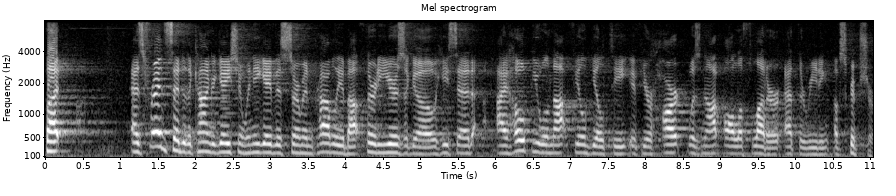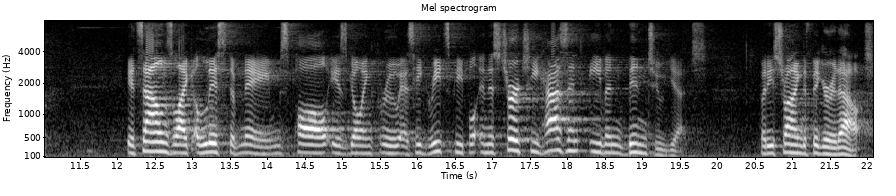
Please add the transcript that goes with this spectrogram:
but as Fred said to the congregation when he gave this sermon probably about 30 years ago, he said, I hope you will not feel guilty if your heart was not all aflutter at the reading of Scripture. It sounds like a list of names Paul is going through as he greets people in this church he hasn't even been to yet but he's trying to figure it out.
